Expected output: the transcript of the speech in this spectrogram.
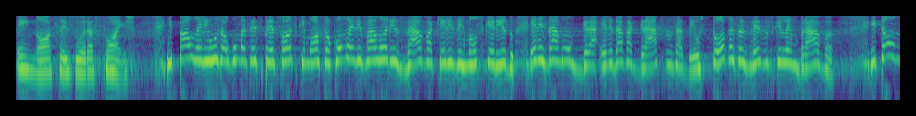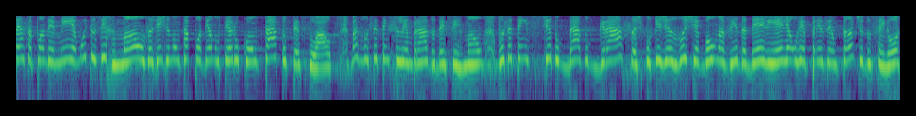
em nossas orações. E Paulo ele usa algumas expressões que mostram como ele valorizava aqueles irmãos queridos. Eles davam ele dava graças a Deus todas as vezes que lembrava. Então, nessa pandemia, muitos irmãos, a gente não está podendo ter o contato pessoal, mas você tem se lembrado desse irmão, você tem tido dado graças, porque Jesus chegou na vida dele, e ele é um representante do Senhor,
